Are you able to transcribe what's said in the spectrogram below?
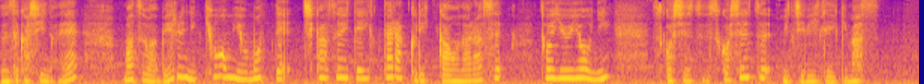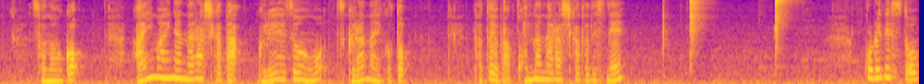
難しいのでまずはベルに興味を持って近づいていったらクリッカーを鳴らすというように少しずつ少しずつ導いていきます。その後曖昧な鳴らし方グレーゾーンを作らないこと。例えばこんな鳴らし方ですね。これですと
